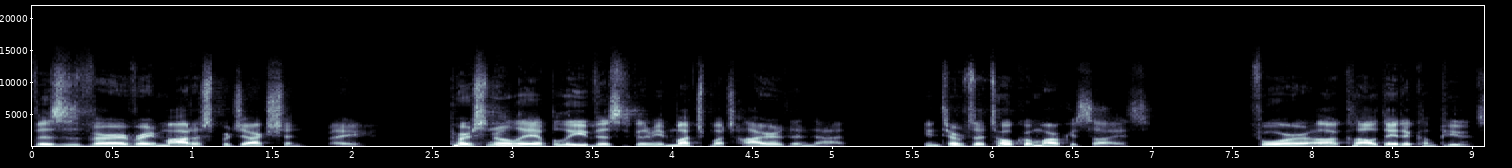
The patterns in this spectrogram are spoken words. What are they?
this is very very modest projection, right? Personally, I believe this is going to be much much higher than that in terms of total market size for uh, cloud data compute.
